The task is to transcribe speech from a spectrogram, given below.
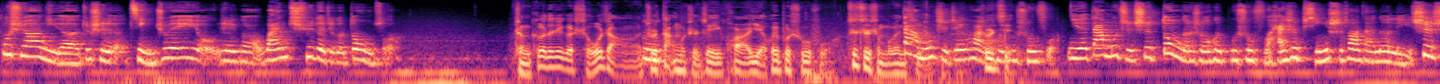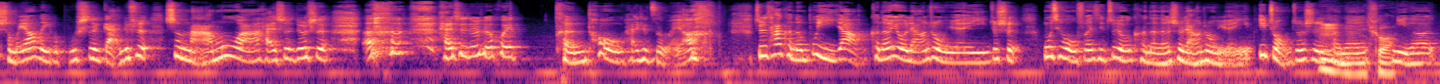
不需要你的就是颈椎有这个弯曲的这个动作。整个的这个手掌，就是大拇指这一块也会不舒服，这是什么问题？大拇指这一块也会不舒服。你的大拇指是动的时候会不舒服，还是平时放在那里是什么样的一个不适感？就是是麻木啊，还是就是呃，还是就是会疼痛，还是怎么样？就是它可能不一样，可能有两种原因。就是目前我分析最有可能的是两种原因，一种就是可能你的。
